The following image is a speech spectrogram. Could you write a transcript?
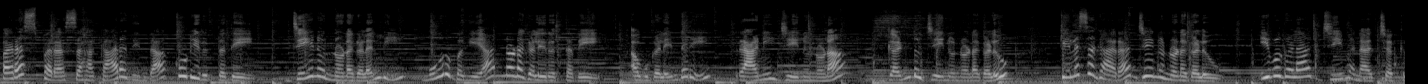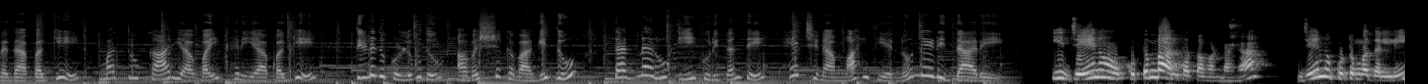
ಪರಸ್ಪರ ಸಹಕಾರದಿಂದ ಕೂಡಿರುತ್ತದೆ. ಜೇನುನೊಣಗಳಲ್ಲಿ ಮೂರು ಬಗೆಯ ನೊಣಗಳಿರುತ್ತವೆ. ಅವುಗಳೆಂದರೆ ರಾಣಿ ಜೇನುನೊಣ, ಗಂಡು ಜೇನುನೊಣಗಳು, ಕೆಲಸಗಾರ ಜೇನುನೊಣಗಳು. ಇವುಗಳ ಜೀವನ ಚಕ್ರದ ಬಗ್ಗೆ ಮತ್ತು ಕಾರ್ಯ ವೈಖರಿಯ ಬಗ್ಗೆ ತಿಳಿದುಕೊಳ್ಳುವುದು ಅವಶ್ಯಕವಾಗಿದ್ದು, ತಜ್ಞರು ಈ ಕುರಿತಂತೆ ಹೆಚ್ಚಿನ ಮಾಹಿತಿಯನ್ನು ನೀಡಿದ್ದಾರೆ. ಈ ಜೇನು ಕುಟುಂಬ ಅಂತ ತಗೊಂಡಾಗ, ಜೇನು ಕುಟುಂಬದಲ್ಲಿ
